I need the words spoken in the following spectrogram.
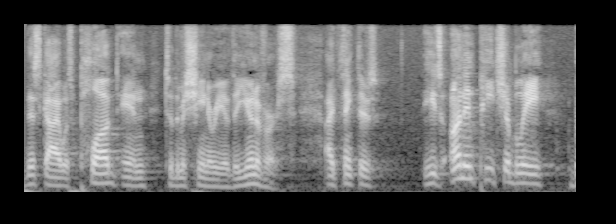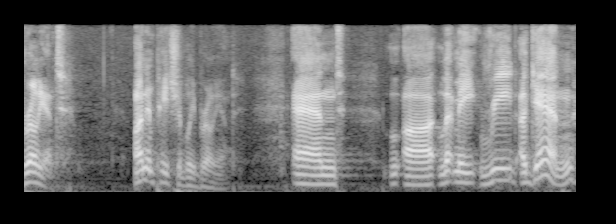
this guy was plugged into the machinery of the universe. I think there's, he's unimpeachably brilliant. Unimpeachably brilliant. And uh, let me read again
